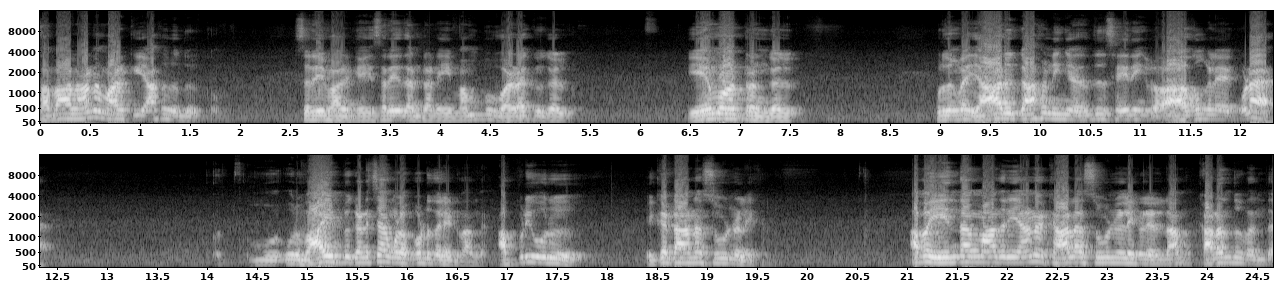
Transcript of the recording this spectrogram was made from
சவாலான வாழ்க்கையாக இருந்திருக்கும். சிறை வாழ்க்கை சிறை தண்டனை வம்பு வழக்குகள் ஏமாற்றங்கள். புரிதுங்களா? யாருக்காக நீங்கள் வந்து செய்கிறீங்களோ அவங்களே கூட ஒரு வாய்ப்பு கிடைச்சா அவங்கள போட்டு தள்ளிடுவாங்க. அப்படி ஒரு இக்கட்டான சூழ்நிலைகள். அப்போ இந்த மாதிரியான கால சூழ்நிலைகள் எல்லாம் கடந்து வந்த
